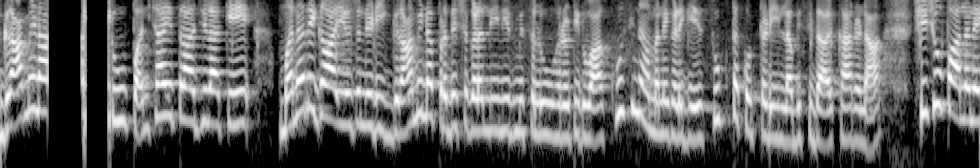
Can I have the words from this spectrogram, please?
ಗ್ರಾಮೀಣ ಪಂಚಾಯತ್ ರಾಜ್ ಇಲಾಖೆ ಮನರೇಗಾ ಯೋಜನೆಯಡಿ ಗ್ರಾಮೀಣ ಪ್ರದೇಶಗಳಲ್ಲಿ ನಿರ್ಮಿಸಲು ಹೊರಟಿರುವ ಕೂಸಿನ ಮನೆಗಳಿಗೆ ಸೂಕ್ತ ಕೊಠಡಿ ಲಭಿಸಿದ ಕಾರಣ ಶಿಶುಪಾಲನೆ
